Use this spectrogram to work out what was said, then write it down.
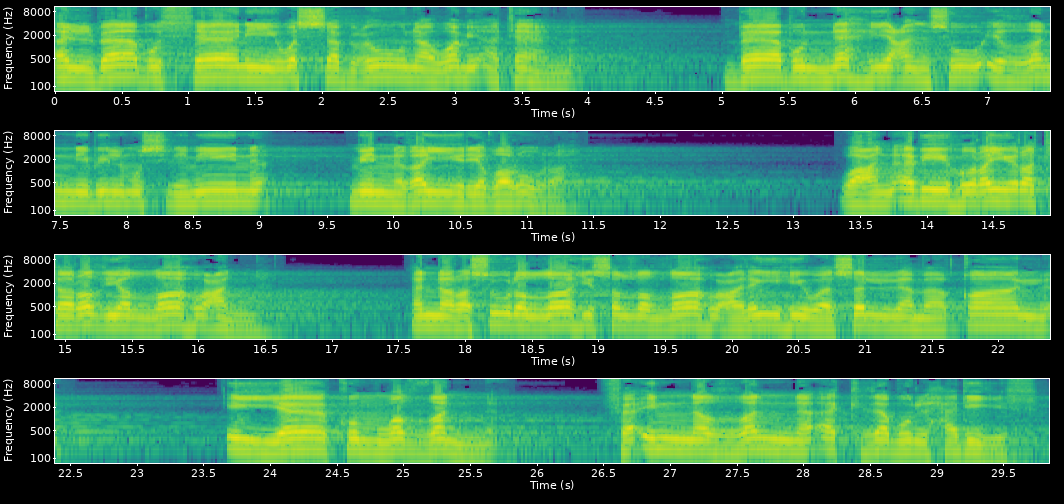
الباب الثاني والسبعون ومئتان. باب النهي عن سوء الظن بالمسلمين من غير ضرورة. وعن أبي هريرة رضي الله عنه أن رسول الله صلى الله عليه وسلم قال إياكم والظن فإن الظن أكذب الحديث.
